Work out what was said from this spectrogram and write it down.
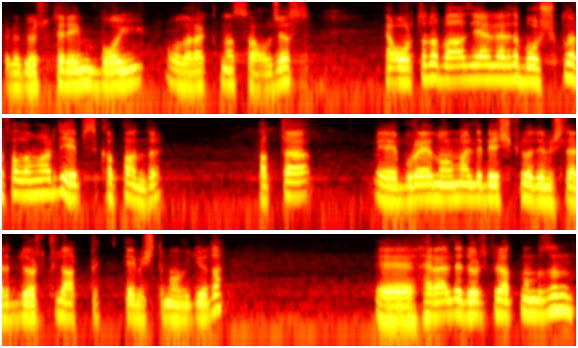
Şöyle göstereyim boy olarak nasıl alacağız. Ya ortada bazı yerlerde boşluklar falan vardı ya hepsi kapandı. Hatta e, buraya normalde 5 kilo demişlerdi. 4 kilo attık demiştim o videoda. E, herhalde 4 kilo atmamızın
